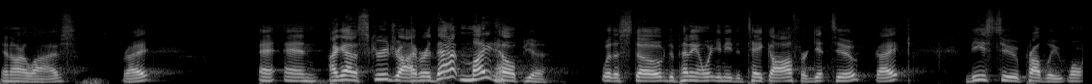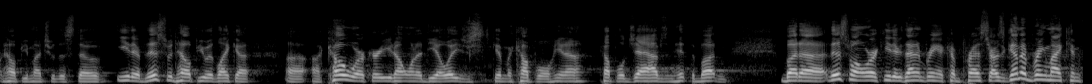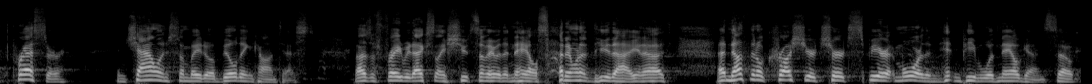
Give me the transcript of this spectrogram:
in our lives, right? And, and I got a screwdriver. That might help you with a stove, depending on what you need to take off or get to, right? These two probably won't help you much with a stove either. This would help you with like a, a, a coworker you don't want to deal with. You just give them a couple, you know, a couple jabs and hit the button. But uh, this won't work either because I didn't bring a compressor. I was going to bring my compressor and challenge somebody to a building contest. I was afraid we'd accidentally shoot somebody with a nail, so I didn't want to do that, you know. And nothing will crush your church spirit more than hitting people with nail guns. So,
